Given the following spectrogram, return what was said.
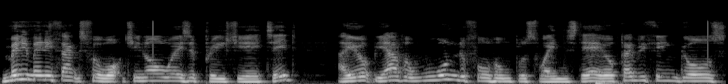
Many, many thanks for watching, always appreciated. I hope you have a wonderful Humpless Wednesday. I hope everything goes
